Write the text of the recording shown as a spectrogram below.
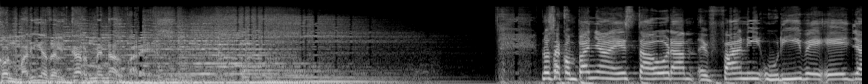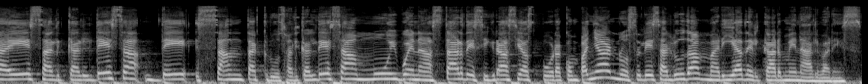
con María del Carmen Álvarez. Nos acompaña a esta hora eh, Fanny Uribe, ella es alcaldesa de Santa Cruz. Alcaldesa, muy buenas tardes y gracias por acompañarnos. Le saluda María del Carmen Álvarez.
